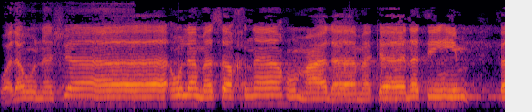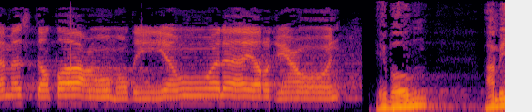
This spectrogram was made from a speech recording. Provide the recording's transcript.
ولو نشاء لمسخناهم على مكانتهم فما استطاعوا مضيا ولا يرجعون এবং আমি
